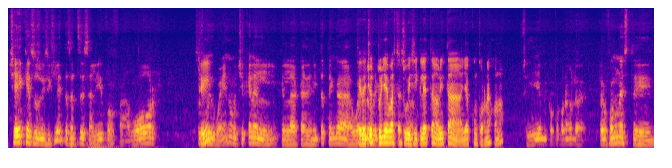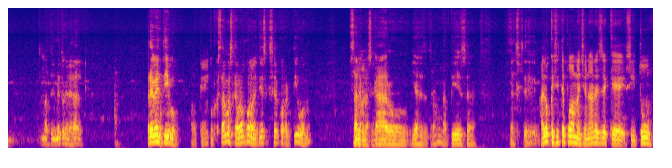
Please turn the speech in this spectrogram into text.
Chequen sus bicicletas antes de salir, por favor. Sí. es muy bueno. Chequen el, que la cadenita tenga. Que de hecho tú llevaste tu bicicleta ahorita ya con Cornejo, ¿no? Sí, mi copa conejo, la- pero fue un este mantenimiento general. Preventivo, Ok. porque está más cabrón cuando tienes que ser correctivo, ¿no? Sale No, más sí. caro, ya se te trona una pieza. Este, Algo que sí te puedo mencionar es de que si tú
